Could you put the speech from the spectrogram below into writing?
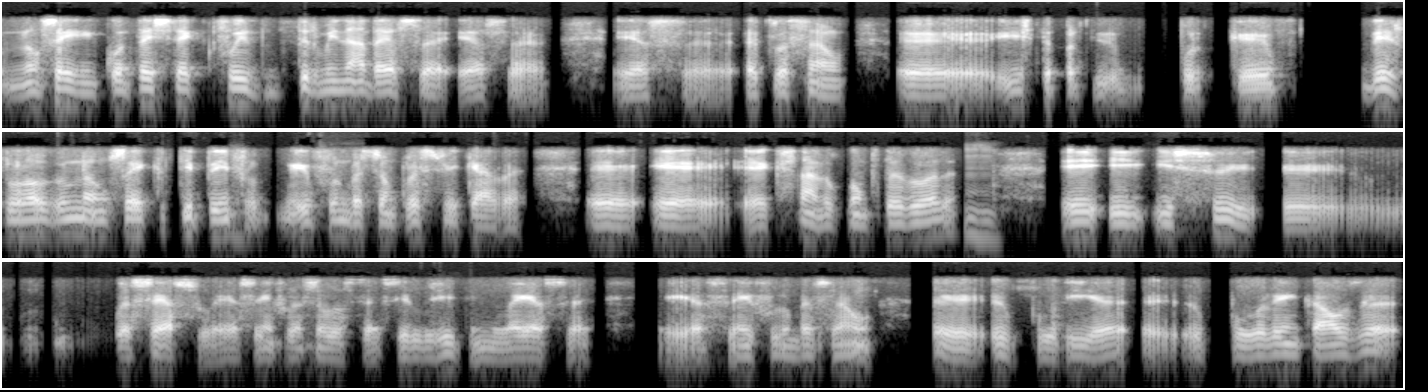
não sei em que contexto é que foi determinada essa, essa, essa atuação. Uh, isto a partir, porque desde logo não sei que tipo de informação classificada é, é, é que está no computador uhum. e, e, e, se eh, o acesso a essa informação, o acesso ilegítimo a essa, a essa informação, podia eh, pôr em causa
